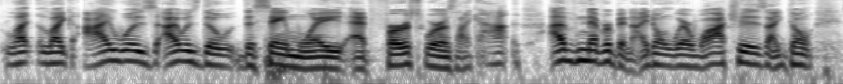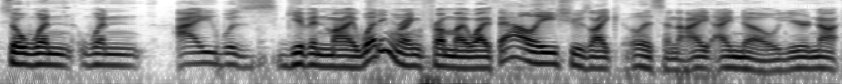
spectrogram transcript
like like I was I was the the same way at first, where I was like, ah, I've never been. I don't wear watches. I don't. So when when I was given my wedding ring from my wife Allie, she was like, "Listen, I I know you're not."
